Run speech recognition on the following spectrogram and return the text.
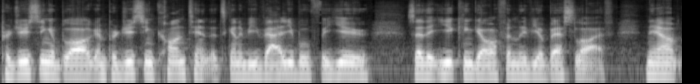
producing a blog and producing content that's going to be valuable for you so that you can go off and live your best life. Now,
